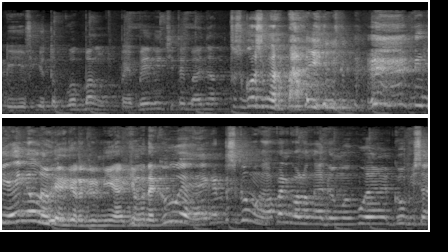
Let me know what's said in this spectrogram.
di YouTube gue bang PB ini cheatnya banyak terus gue harus ngapain ngeluh yang juara dunia gimana gue ya kan? Terus gue mau ngapain kalau nggak ada sama gue gue bisa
